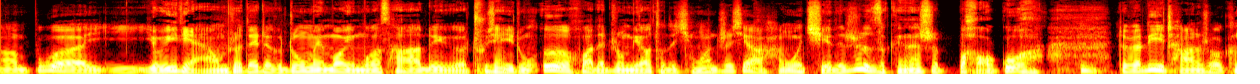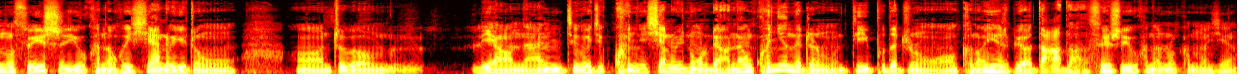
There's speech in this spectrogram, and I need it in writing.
啊，不过有一点啊，我们说，在这个中美贸易摩擦这个出现一种恶化的这种苗头的情况之下，韩国企业的日子肯定是不好过。这个立场说，可能随时有可能会陷入一种，嗯，这个两难，这个就困境，陷入一种两难困境的这种地步的这种可能性是比较大的，随时有可能这种可能性。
